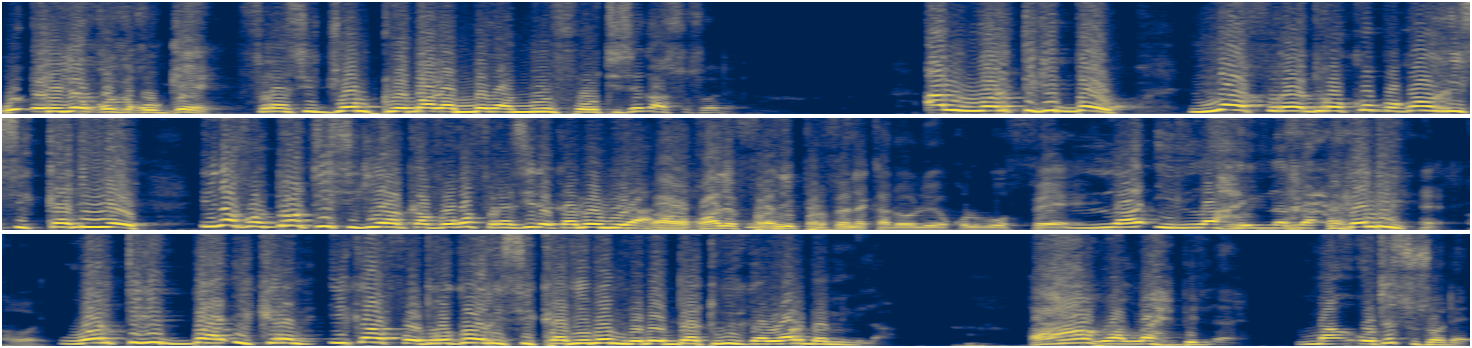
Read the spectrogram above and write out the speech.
o erilen kɔfɛ k'o gɛn faransi jɔn tulo b'a la n bɛ ka min fɔ o tɛ se ka sɔsɔ dɛ hali waritigibaw n'a fɔra dɔrɔn ko bɔgɔ risi ka di ye i n'a fɔ dɔw tɛ sigi yan k'a fɔ ko faransi de ka d'olu ye awɔ ko ale faransi parfɛn de ka d'olu ye k'olu b'o fɛ la ilaha illallah. Gandi Oui. waritigiba Ukraine i k'a fɔ dɔrɔn ko risi ka di i bɛ minɛ i bɛ datugu i ka wari bɛɛ minɛ i la han walahi bilahi ma o tɛ sɔsɔ dɛ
